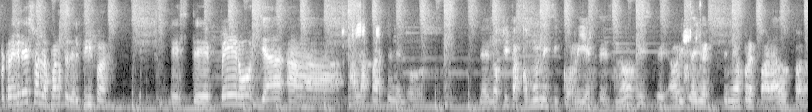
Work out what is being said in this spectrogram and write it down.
regreso a la parte del FIFA, este, pero ya a, a la parte de los de los FIFA comunes y corrientes, ¿no? Este, ahorita yo tenía preparados para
